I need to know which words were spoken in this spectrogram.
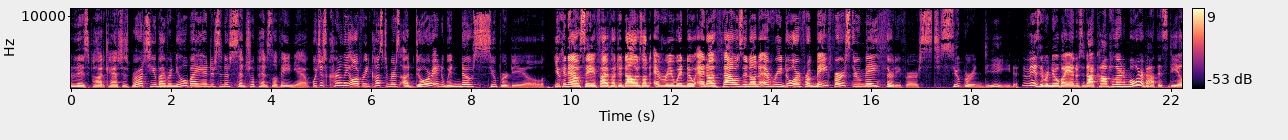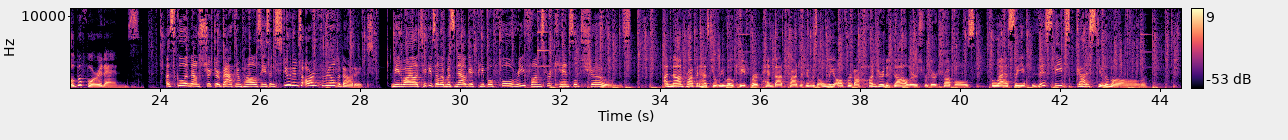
This podcast is brought to you by Renewal by Andersen of Central Pennsylvania, which is currently offering customers a door and window super deal. You can now save $500 on every window and a thousand on every door from May 1st through May 31st. Super indeed. Visit renewalbyandersen.com to learn more about this deal before it ends. A school announced stricter bathroom policies and students aren't thrilled about it. Meanwhile, a ticket seller must now give people full refunds for canceled shows. A nonprofit has to relocate for a PennDOT project and was only offered $100 for their troubles. Lastly, this thief's gotta steal them all.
